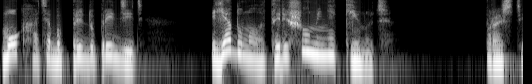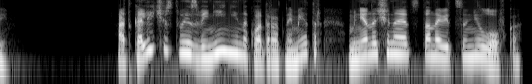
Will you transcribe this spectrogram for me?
Мог хотя бы предупредить. Я думала, ты решил меня кинуть». «Прости». От количества извинений на квадратный метр мне начинает становиться неловко.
